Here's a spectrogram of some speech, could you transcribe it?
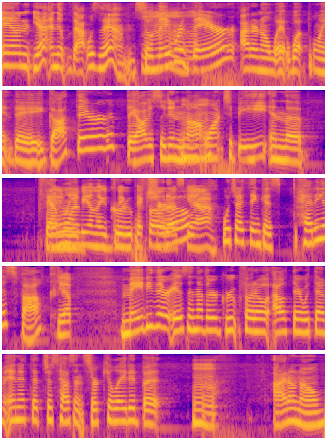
and yeah, and it, that was them. So they were Mm. there. I don't know at what point they got there. They obviously did not want to be in the family Mm-hmm. wanna be on the group pictures, photo, yeah. which I think is petty as fuck. Yep. Maybe there is another group photo out there with them in it that just hasn't circulated, but Mm. I don't know.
